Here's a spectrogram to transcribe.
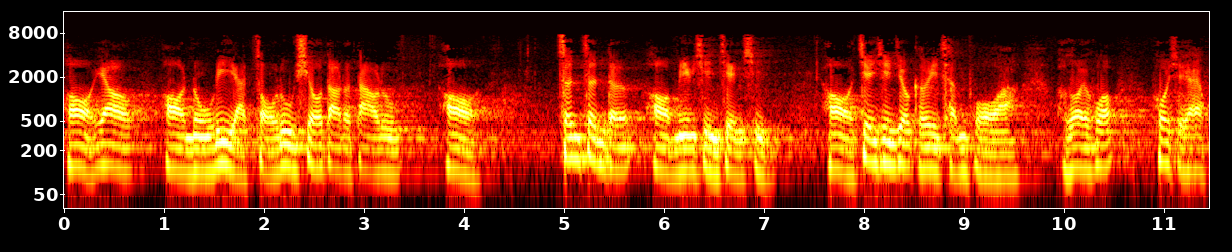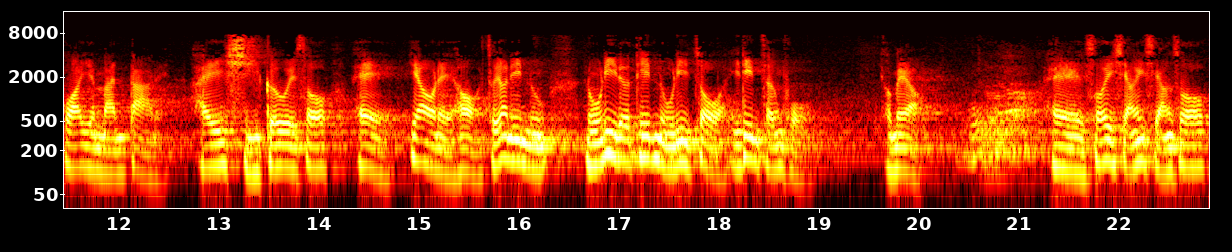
哦，要哦努力啊走入修道的道路哦，真正的哦明心见性哦见性就可以成佛啊，所以或或许还花业蛮大的，还许各位说，哎要呢哈，只要你努努力的听，努力做啊，一定成佛，有没有？哎，所以想一想说，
